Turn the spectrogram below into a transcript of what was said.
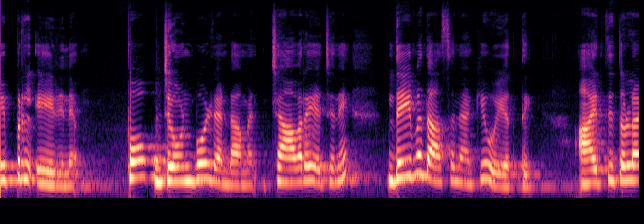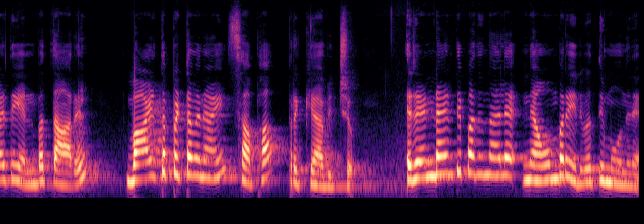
ഏപ്രിൽ ഏഴിന് പോപ്പ് ജോൺ ബോൾ രണ്ടാമൻ ചാവറയച്ചനെ ദൈവദാസനാക്കി ഉയർത്തി. ആയിരത്തി തൊള്ളായിരത്തി എൺപത്തി ആറിൽ വാഴ്ത്തപ്പെട്ടവനായി സഭ പ്രഖ്യാപിച്ചു. രണ്ടായിരത്തി പതിനാല് നവംബർ ഇരുപത്തി മൂന്നിന്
